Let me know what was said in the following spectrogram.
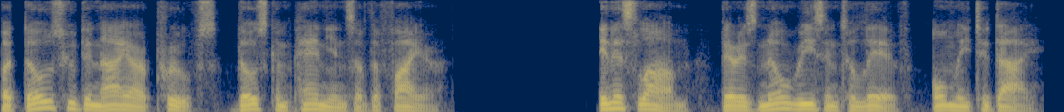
But those who deny our proofs, those companions of the fire. In Islam, there is no reason to live, only to die.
